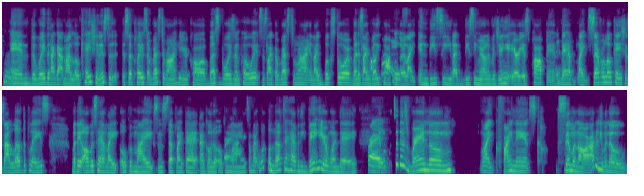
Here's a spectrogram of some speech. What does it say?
hmm. and the way that I got my location, it's a it's a place, a restaurant here called Busboys and Poets. It's like a restaurant and like bookstore, but it's like really oh, nice. popular, like in DC, like DC, Maryland, Virginia areas popping. Yeah. They have like several locations. I love the place but they always have like open mics and stuff like that. I go to open right. mics. I'm like, well, I would love to have an event here one day. Right. To this random like finance seminar. I don't even know.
